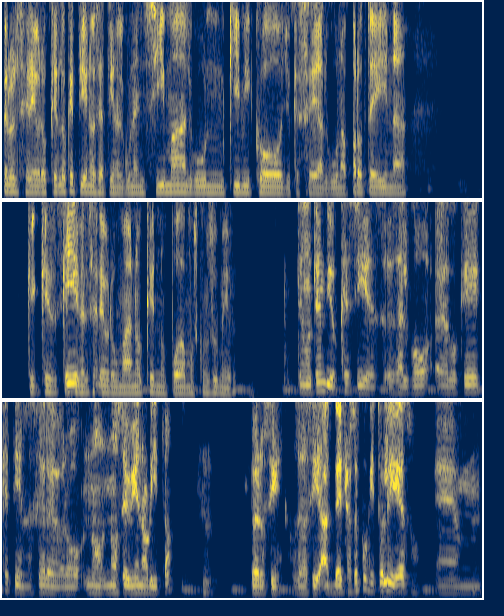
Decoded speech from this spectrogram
Pero el cerebro, ¿qué es lo que tiene? O sea, ¿tiene alguna enzima, algún químico, yo qué sé, alguna proteína? ¿Qué, qué- qué Sí. tiene el cerebro humano que no podamos consumir? Tengo entendido que sí, es, es algo, algo que, que tiene el cerebro, no, no sé bien ahorita, pero sí, o sea, sí, ah, de hecho hace poquito leí eso, em,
